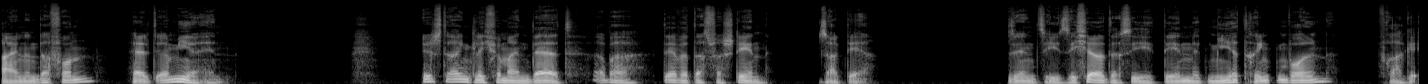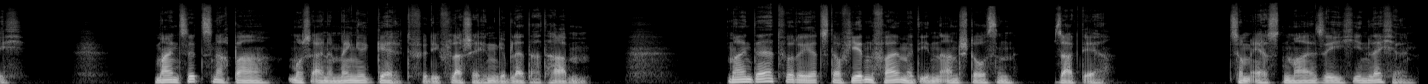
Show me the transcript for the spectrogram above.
Einen davon hält er mir hin. Ist eigentlich für meinen Dad, aber der wird das verstehen, sagt er. Sind Sie sicher, dass Sie den mit mir trinken wollen? frage ich. Mein Sitznachbar muss eine Menge Geld für die Flasche hingeblättert haben. Mein Dad würde jetzt auf jeden Fall mit Ihnen anstoßen, sagt er. Zum ersten Mal sehe ich ihn lächeln.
